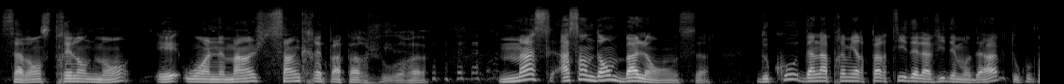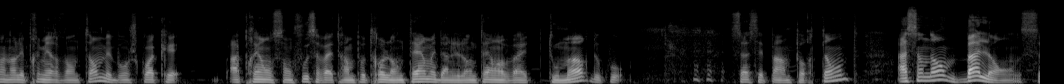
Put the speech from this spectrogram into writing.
s'avancent très lentement et où on mange 5 repas par jour. Mas ascendant balance. Du coup, dans la première partie de la vie des Modaves, du coup pendant les premières 20 ans, mais bon, je crois que après on s'en fout, ça va être un peu trop long terme, et dans le long terme, on va être tout mort. Du coup, ça, c'est pas important. Ascendant balance.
